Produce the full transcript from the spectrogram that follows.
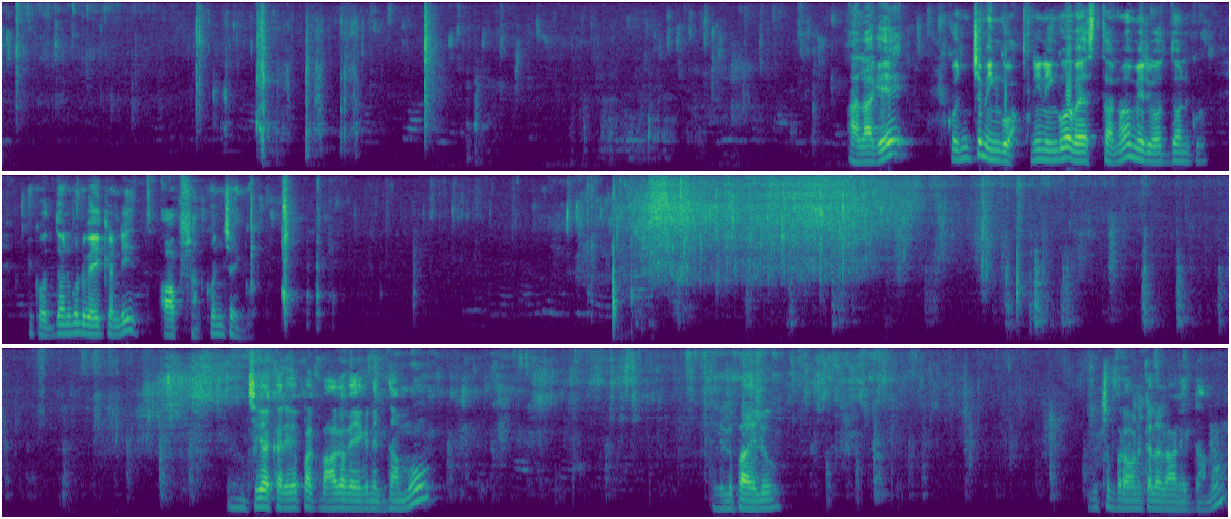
అలాగే కొంచెం ఇంగువ. నేను ఇంగువ వేస్తాను మీరు వద్దు అనుకు మీకు వద్దు అనుకుంటే వేయకండి. ఆప్షన్ కొంచెం ఇంగువ. మంచిగా కరివేపాకు బాగా వేగనిద్దాము. ఉల్లిపాయలు కొంచెం బ్రౌన్ కలర్ రానిద్దాము.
